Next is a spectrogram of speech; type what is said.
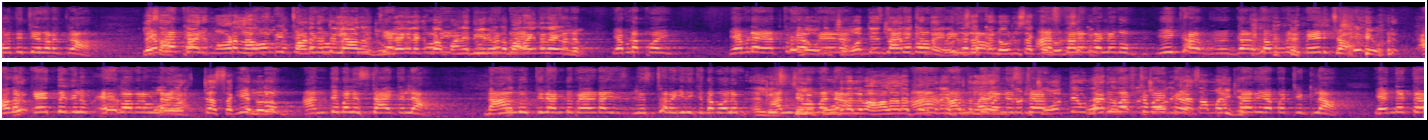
ചോദ്യം ചെയ്ത് നടക്കുക. സർക്കാർ മോഡൽ ഹൗസ് ഒന്നും ഗോപി പണിതിട്ടില്ല ജൂലൈയിലൊക്കെ പണി തീരുമെന്ന് രൂപ പറയുന്നതേ ഉള്ളൂ. എവിടെ പോയി? എവിടെ എത്രയോ ഈ ഗവൺമെന്റ് മേടിച്ചോ? അവർക്ക് എന്തെങ്കിലും ഏകോപനം ഉണ്ടായോ? അന്തിമ ലിസ്റ്റ് ആയിട്ടില്ല. നാനൂറ്റി രണ്ട് പേരുടെ ലിസ്റ്റ് ഇറങ്ങിയിരിക്കുന്ന പോലും. ഒരു വർഷമായിട്ട് പറ്റിയിട്ടില്ല. എന്നിട്ട്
